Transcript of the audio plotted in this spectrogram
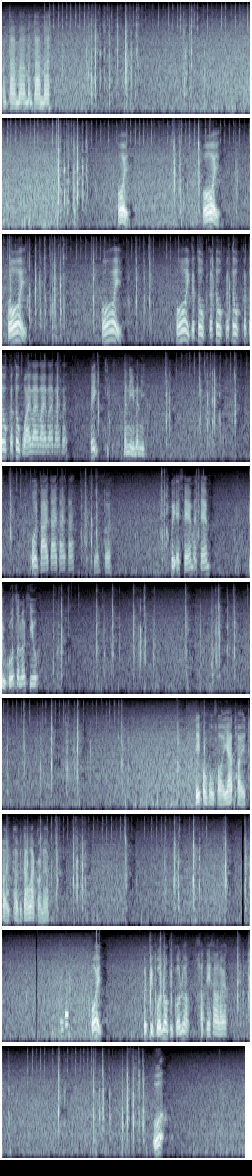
มันตามมา มันตามมา โอ้ย โอ้ย โอ้ย โอ้ย โอ้ย กระตุก กระตุก กระตุก กระตุก กระตุกไว้ไว้ไว้ไว้ไว้ไว้เฮ้ย มันหนี มันหนี โอ้ย ตายตายตายตายสวยสวยเฮ้ย ไอแซม ไอแซม ติวโก้โซโลคิว เฮ้ยผมผมขออนุญาตถอยถอยถอยไปตั้งหลักก่อนนะครับโอ้ยเฮ้ยปิดโก้ล่วงปิดโก้ล่วงคาเต้เข้าแล้วกันโอ้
